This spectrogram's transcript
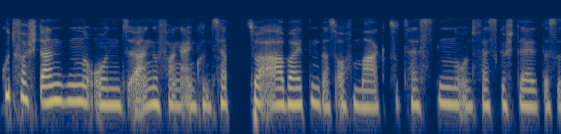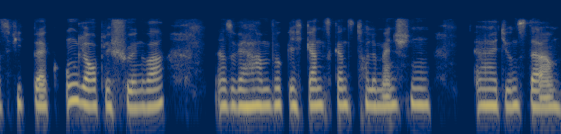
gut verstanden und angefangen, ein Konzept zu erarbeiten, das auf dem Markt zu testen und festgestellt, dass das Feedback unglaublich schön war. Also wir haben wirklich ganz, ganz tolle Menschen, äh, die uns da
